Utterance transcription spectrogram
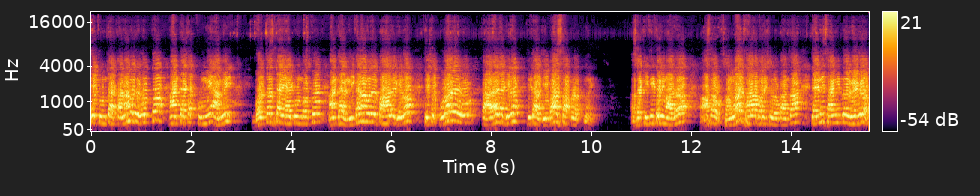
ते तुमच्या कानामध्ये होतं आणि त्याच्यात तुम्ही आम्ही भलतच काही ऐकून बसतो. आणि त्या लिखाणामध्ये पाहायला गेलो तिथे पुरावे हो- काढायला गेलं तिथं अजिबात सापडत नाही. असं कितीतरी माझं असा संवाद झाला बरेचशे लोकांचा. त्यांनी सांगितलं वेगळं.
